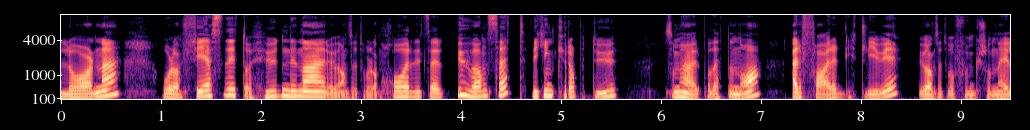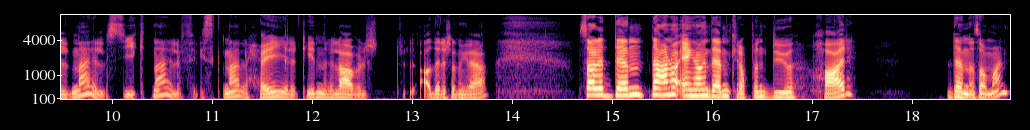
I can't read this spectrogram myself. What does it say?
lårene, hvordan fjeset ditt og huden din er, uansett hvordan håret ditt ser ut, uansett hvilken kropp du som hører på dette nå, erfarer ditt liv i, uansett hvor funksjonell den er, eller syk den er, eller frisk den er, eller høy eller tynn eller lav, ja, dere skjønner greia, så er det den, det er nå en gang den kroppen du har denne sommeren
